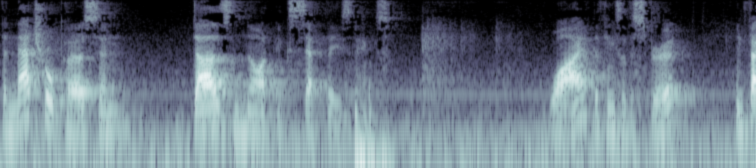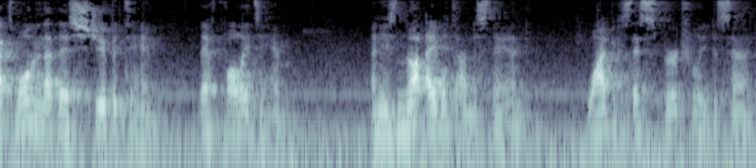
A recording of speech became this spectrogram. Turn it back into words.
The natural person does not accept these things. Why? The things of the Spirit. In fact, more than that, they're stupid to him, they're folly to him. And he's not able to understand. Why? Because they're spiritually discerned.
